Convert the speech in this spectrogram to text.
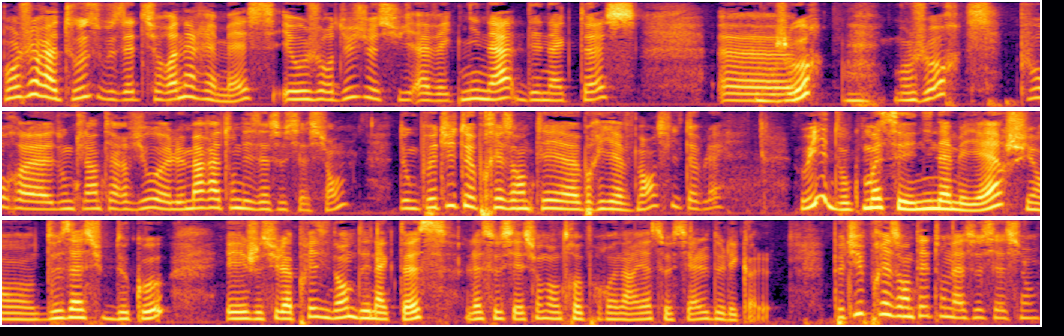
Bonjour à tous, vous êtes sur RMS et aujourd'hui je suis avec Nina Denactus. Euh, bonjour. Bonjour. Pour euh, donc l'interview euh, Le Marathon des associations. Donc peux-tu te présenter brièvement s'il te plaît? Oui, donc moi c'est Nina Meyer, je suis en 2A Subdeco et je suis la présidente d'Enactus, l'association d'entrepreneuriat social de l'école. Peux-tu présenter ton association?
